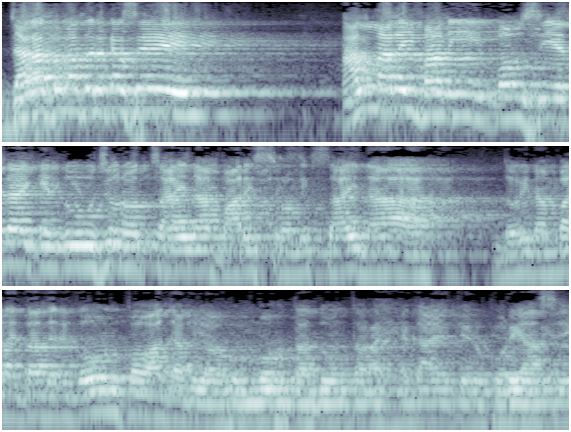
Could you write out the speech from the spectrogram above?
যারা তোমাদের কাছে আল্লাহর এই বাণী পৌঁছিয়ে দেয়, কিন্তু উজরত চাই না, পারিশ্রমিক চাই না। দুই নম্বরে তাদের গুণ পাওয়া যাবে, অহম মোহতাদুন, তারা হেদায়েতের উপরে আছে।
